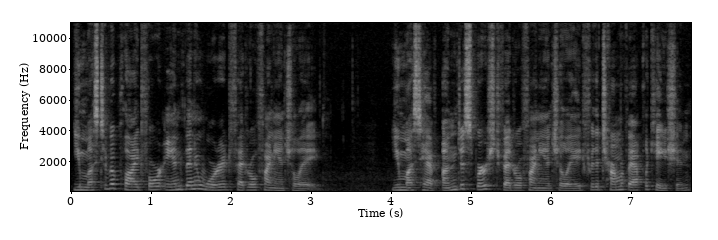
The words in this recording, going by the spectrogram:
you must have applied for and been awarded federal financial aid. You must have undisbursed federal financial aid for the term of application,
